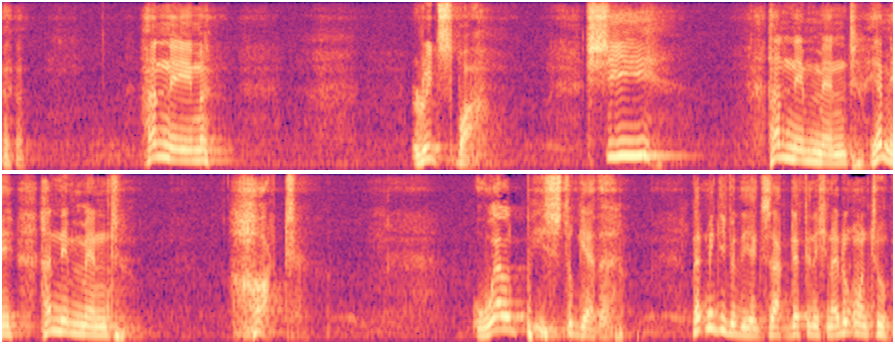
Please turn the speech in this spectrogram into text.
Her name, Rizpah. She, her name meant, hear me, her name meant heart. Well pieced together. Let me give you the exact definition. I don't want to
